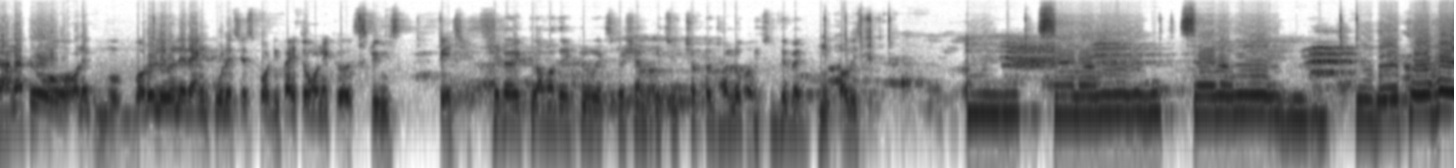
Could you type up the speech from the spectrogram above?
গানাতেও অনেক বড় লেভেলে র্যাঙ্ক করেছে স্পটিফাইতে অনেক স্ট্রিমস পেয়েছে। সেটা একটু আমাদের একটু এক্সপ্রেশন কিছু ছোট্ট ঝলক কিছু দেবেন। অবভিয়াসলি सनम सनम देखो है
